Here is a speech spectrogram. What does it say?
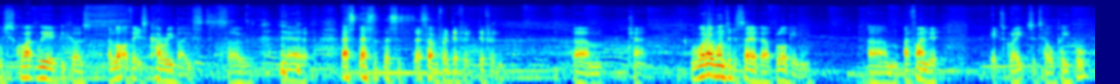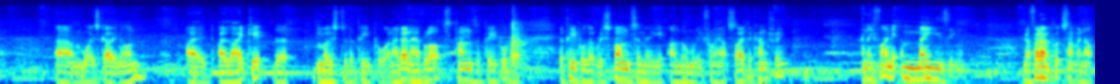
which is quite weird because a lot of it is curry based. So, yeah, that's, that's, that's, that's something for a different, different um, chat. What I wanted to say about blogging, um, I find it it's great to tell people um, what is going on. I, I like it that most of the people, and I don't have lots, tons of people, but the people that respond to me are normally from outside the country, and they find it amazing. Know, if I don't put something up,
